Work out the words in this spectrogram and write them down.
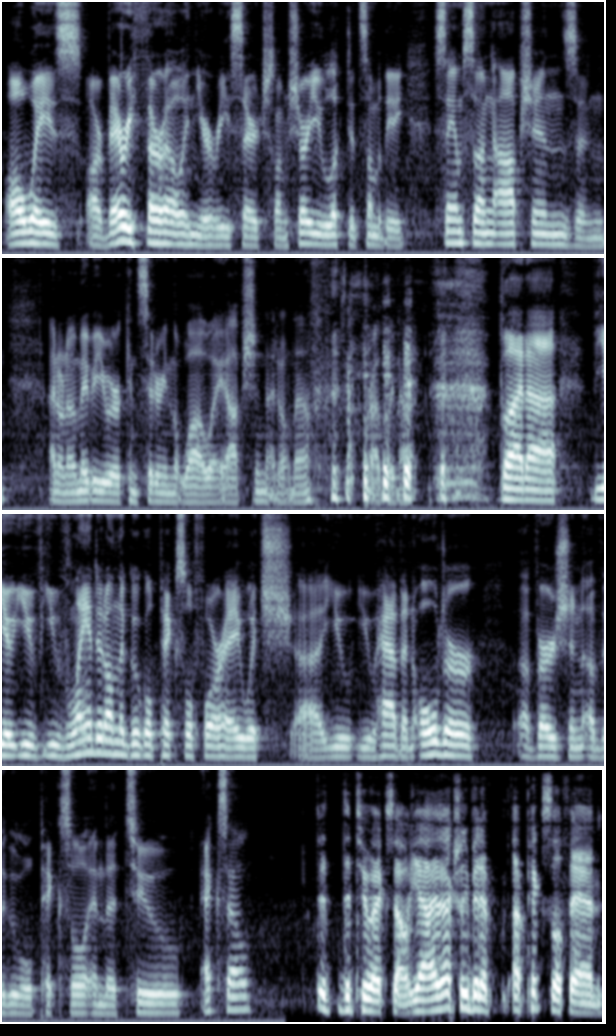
always are very thorough in your research. So I'm sure you looked at some of the Samsung options and. I don't know. Maybe you were considering the Huawei option. I don't know. Probably not. but uh, you you've you've landed on the Google Pixel 4a, which uh, you you have an older uh, version of the Google Pixel and the 2 XL. The, the 2XL. Yeah, I've actually been a, a Pixel fan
